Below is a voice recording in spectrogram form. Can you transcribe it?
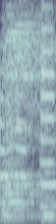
Bye.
